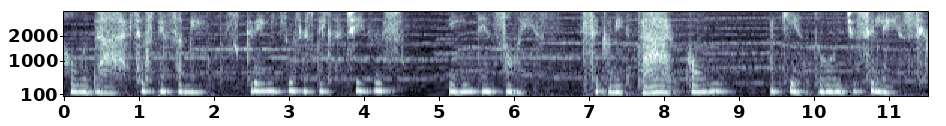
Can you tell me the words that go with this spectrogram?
Ao mudar seus pensamentos, crenças, expectativas e intenções, se conectar com a quietude, o silêncio,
